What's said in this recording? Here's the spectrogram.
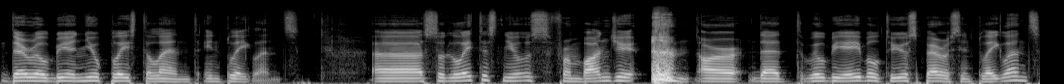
there will be a new place to land in Plaguelands uh, so the latest news from Bungie are that we'll be able to use sparrows in Plaguelands,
